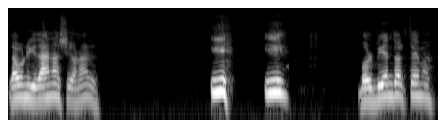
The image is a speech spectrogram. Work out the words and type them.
la unidad nacional. Y, y, volviendo al tema,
